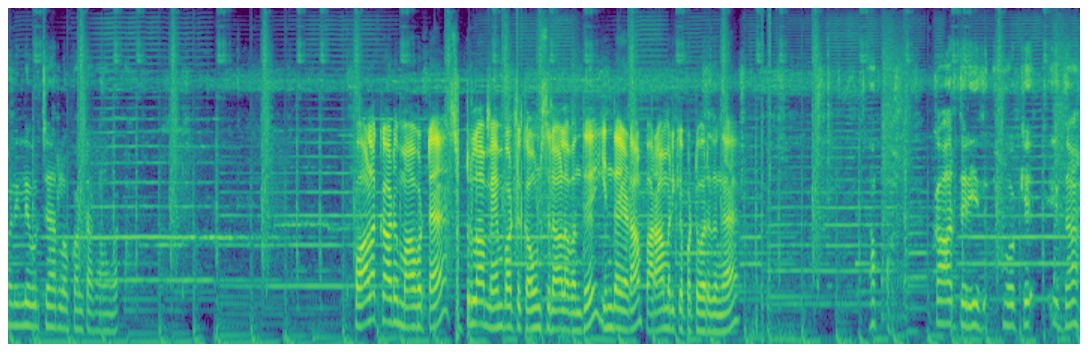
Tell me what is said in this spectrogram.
வழியிலே ஒரு சேரில் உட்காந்துட்டாங்க அவங்க. பாலக்காடு மாவட்ட சுற்றுலா மேம்பாட்டு கவுன்சிலால் வந்து இந்த இடம் பராமரிக்கப்பட்டு வருதுங்க. அப்பா கார் தெரியுது. ஓகே இதுதான்.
